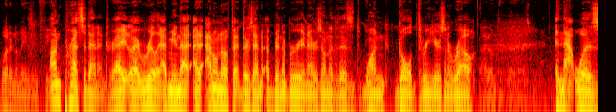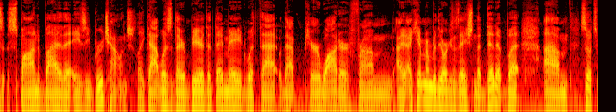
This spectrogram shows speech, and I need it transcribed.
What an amazing feat. Unprecedented, right? Like really, I mean, I, I don't know if there's been a brewery in Arizona that has won gold three years in a row. I don't think there has been. and that was spawned by the AZ Brew Challenge. Like that was their beer that they made with that that pure water from I, I can't remember the organization that did it, but um, so it's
